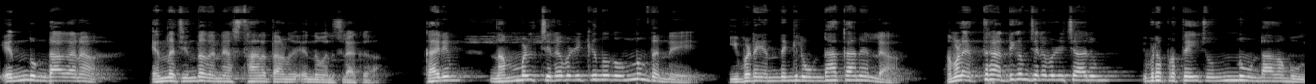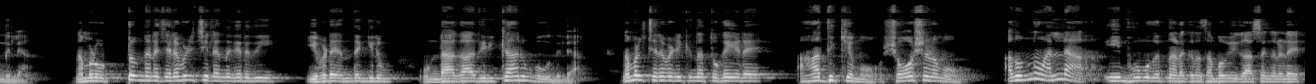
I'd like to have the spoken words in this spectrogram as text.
എന്തുണ്ടാകാനാ എന്ന ചിന്ത തന്നെ അസ്ഥാനത്താണ് എന്ന് മനസ്സിലാക്കുക. കാര്യം നമ്മൾ ചിലവഴിക്കുന്നതൊന്നും തന്നെ ഇവിടെ എന്തെങ്കിലും ഉണ്ടാക്കാനല്ല. നമ്മൾ എത്ര അധികം ചെലവഴിച്ചാലും ഇവിടെ പ്രത്യേകിച്ച് ഒന്നും ഉണ്ടാകാൻ പോകുന്നില്ല. നമ്മൾ ഒട്ടും തന്നെ ചെലവഴിച്ചില്ലെന്ന് കരുതി ഇവിടെ എന്തെങ്കിലും ഉണ്ടാകാതിരിക്കാനും പോകുന്നില്ല. നമ്മൾ ചെലവഴിക്കുന്ന തുകയുടെ ആധിക്യമോ ശോഷണമോ അതൊന്നുമല്ല ഈ ഭൂമുഖത്ത് നടക്കുന്ന സംഭവവികാസങ്ങളുടെ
